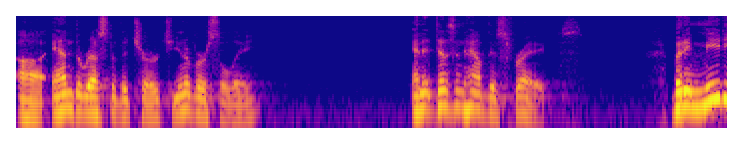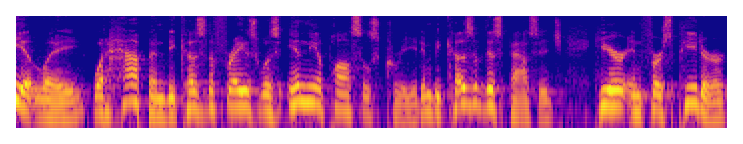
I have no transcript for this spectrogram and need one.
uh, and the rest of the church universally, and it doesn't have this phrase. But immediately, what happened, because the phrase was in the Apostles' Creed, and because of this passage here in 1 Peter,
